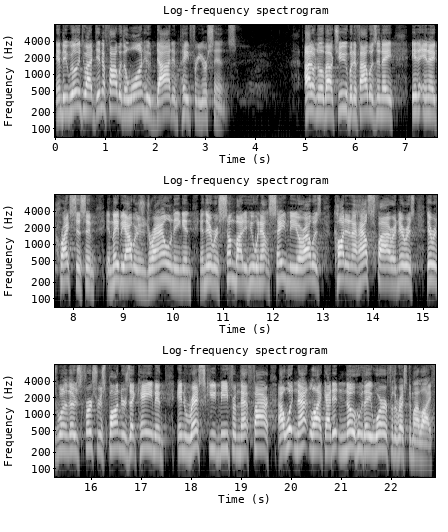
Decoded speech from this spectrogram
and be willing to identify with the one who died and paid for your sins. I don't know about you, but if I was in a in, in a crisis and, and maybe I was drowning and, and there was somebody who went out and saved me, or I was caught in a house fire and there was, there was one of those first responders that came and, and rescued me from that fire, I wouldn't act like I didn't know who they were for the rest of my life.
